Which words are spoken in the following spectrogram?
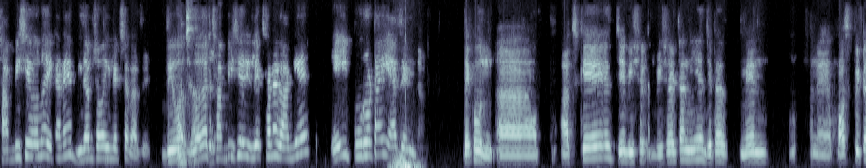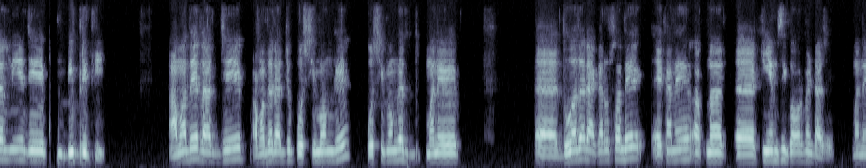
ছাব্বিশে হলো এখানে বিধানসভা ইলেকশন আছে দু আচ্ছা। হাজার ছাব্বিশের ইলেকশনের আগে এই পুরোটাই এজেন্ডা দেখুন আহ, আজকে যে বিষয় বিষয়টা নিয়ে যেটা মেন মানে হসপিটাল নিয়ে যে বিবৃতি আমাদের রাজ্যে আমাদের রাজ্য পশ্চিমবঙ্গে পশ্চিমবঙ্গের মানে দু হাজার এগারো সালে এখানে আপনার টিএমসি গভর্নমেন্ট আসে মানে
